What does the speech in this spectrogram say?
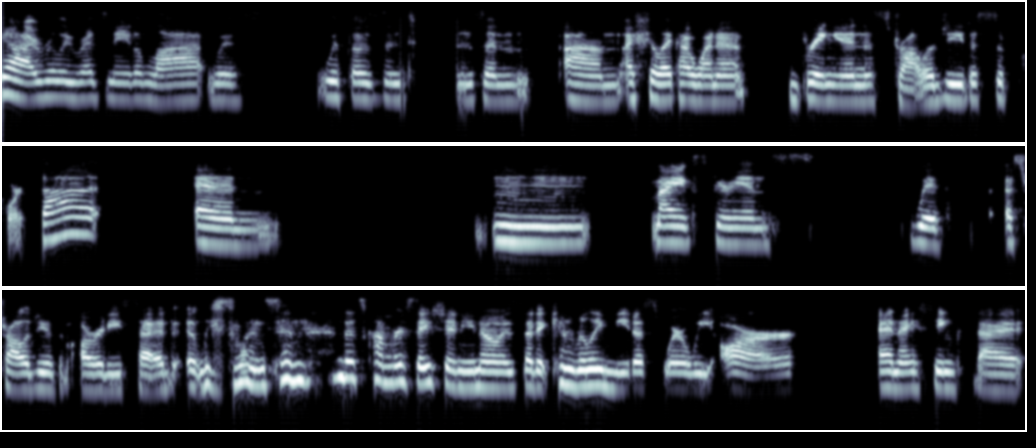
yeah, I really resonate a lot with with those intentions, and um, I feel like I want to bring in astrology to support that. And mm, my experience with astrology, as I've already said at least once in this conversation, you know, is that it can really meet us where we are. And I think that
